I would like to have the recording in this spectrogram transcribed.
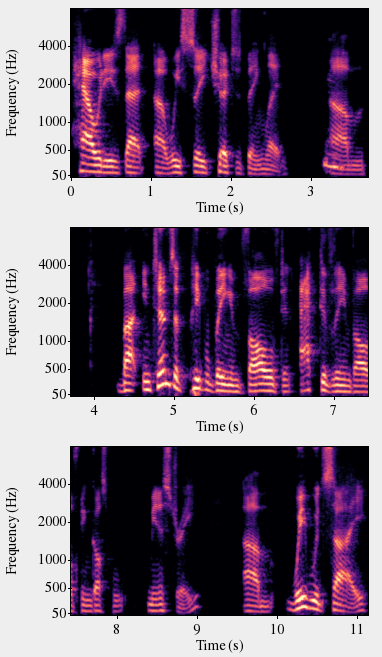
how it is that uh, we see churches being led. Mm. Um, but in terms of people being involved and actively involved in gospel ministry, um, we would say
